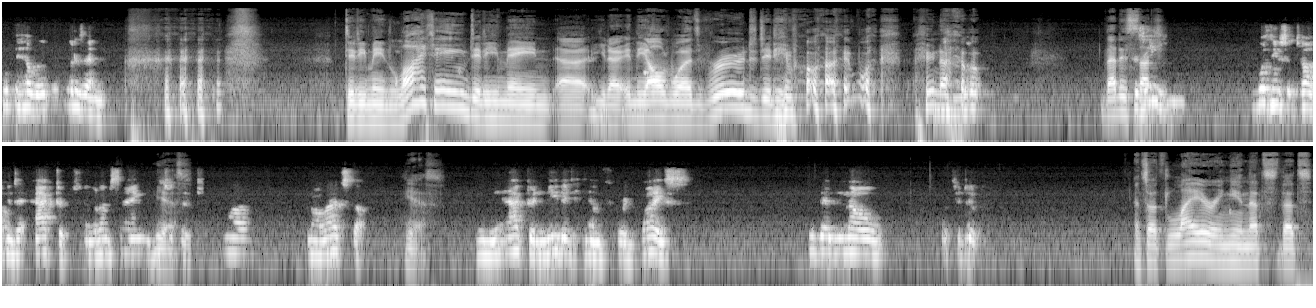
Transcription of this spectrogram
What the hell, what does that mean? Did he mean lighting? Did he mean, uh, you know, in the old words, rude? Did he? who knows? That is such. he wasn't used to talking to actors. You know what I'm saying? He's Yes. just a camera and all that stuff. Yes. When the actor needed him for advice, he didn't know what to do. And so it's layering in. That's that's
